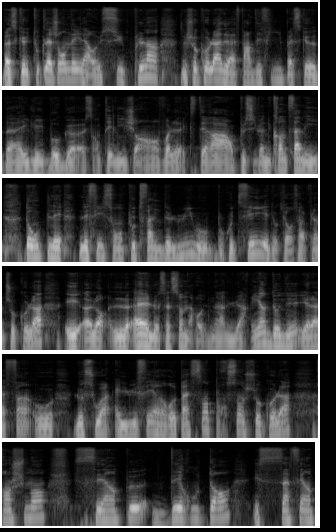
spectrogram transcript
parce que toute la journée il a reçu plein de chocolat de la part des filles parce que bah il est beau gosse, intelligent, voilà etc. En plus il vient d'une grande famille, donc les, les filles sont toutes fans de lui ou beaucoup de filles et donc il reçoit plein de chocolat. Et alors elle, sa soeur n'a lui a rien donné. Et à la fin au, le soir elle lui fait un repas 100% chocolat. Franchement c'est un peu déroutant et ça fait un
